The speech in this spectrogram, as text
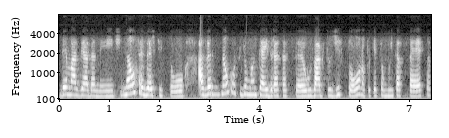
demasiadamente, não se exercitou, às vezes não conseguiu manter a hidratação, os hábitos de sono, porque são muitas festas,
